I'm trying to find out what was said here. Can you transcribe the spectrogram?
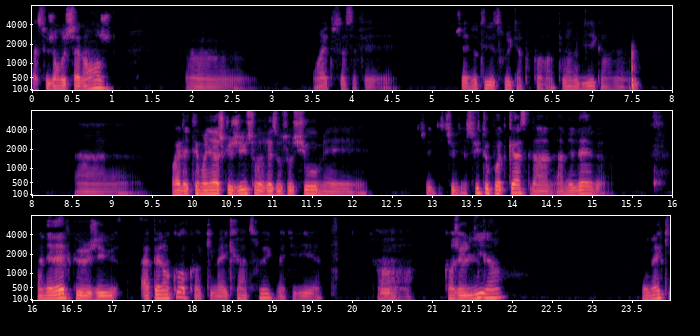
à ce genre de challenge. Euh, ouais, tout ça, ça fait. J'avais noté des trucs hein, pour, pour en oublier quand même. Euh, ouais, les témoignages que j'ai eus sur les réseaux sociaux, mais suite au podcast, là, un, élève, un élève que j'ai eu à peine en cours, quoi, qui m'a écrit un truc, mais tu dis, oh, quand je le lis là, le mec,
